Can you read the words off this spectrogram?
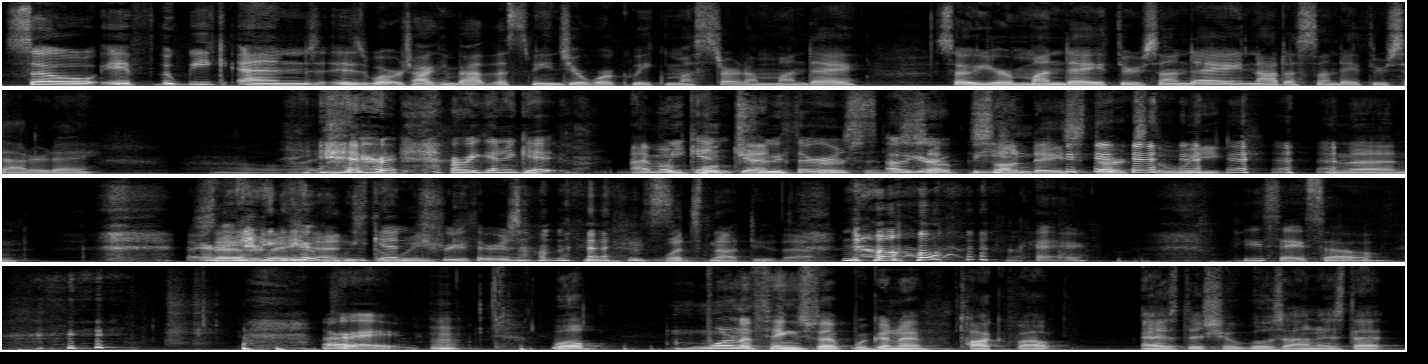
So, if the weekend is what we're talking about, this means your work week must start on Monday. So, you're Monday through Sunday, not a Sunday through Saturday. Are we going to get I'm a weekend bookend truthers? person. Oh, you're Sa- a be- Sunday starts the week, and then Are we gonna Saturday get ends the weekend week. truthers on this? let's not do that. no. okay. If you say so. All right. Well, one of the things that we're going to talk about as the show goes on is that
